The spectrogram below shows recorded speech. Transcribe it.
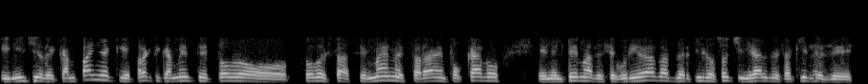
inicio de campaña que prácticamente todo toda esta semana estará enfocado en el tema de seguridad. Advertido Xochitl Galvez aquí desde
